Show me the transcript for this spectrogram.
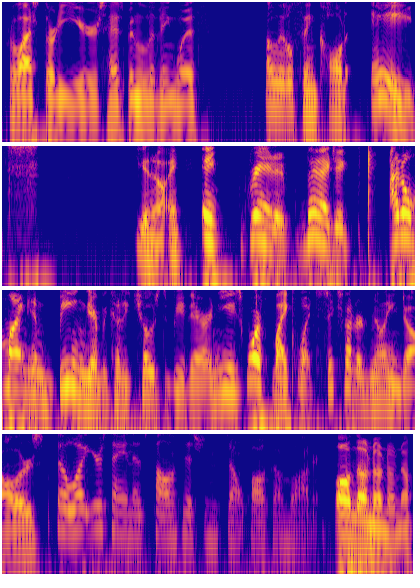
for the last 30 years has been living with a little thing called AIDS. You know, and, and granted, Magic, I don't mind him being there because he chose to be there. And he's worth like, what, $600 million? So what you're saying is politicians don't walk on water. Oh no no no no.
